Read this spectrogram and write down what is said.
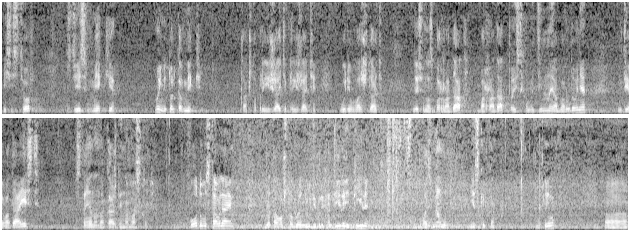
и сестер здесь, в Мекке. Ну и не только в Мекке. Так что приезжайте, приезжайте, будем вас ждать. Здесь у нас баррадат, баррадат, то есть холодильное оборудование, где вода есть. Постоянно на каждый намаз тут воду выставляем, для того, чтобы люди приходили и пили. Возьмем вот несколько бутылок. А,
